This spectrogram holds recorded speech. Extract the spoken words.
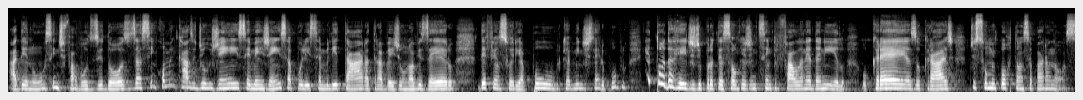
a denúncia em favor dos idosos, assim como em caso de urgência, emergência, a Polícia Militar, através de 190, Defensoria Pública, Ministério Público e toda a rede de proteção que a gente sempre fala, né, Danilo? O CREAS, o CRAS, de suma importância para nós.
